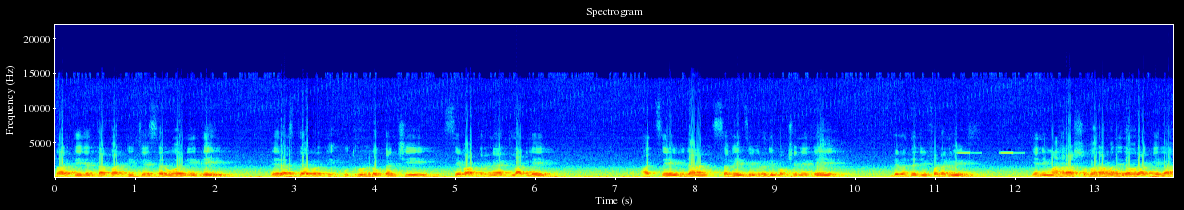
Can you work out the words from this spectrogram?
भारतीय जनता पार्टीचे सर्व नेते ते रस्त्यावरती उतरून लोकांची सेवा करण्यात लागले. आजचे विधानसभेचे विरोधी पक्षनेते देवेंद्रजी फडणवीस यांनी महाराष्ट्रभरामध्ये दौरा केला.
